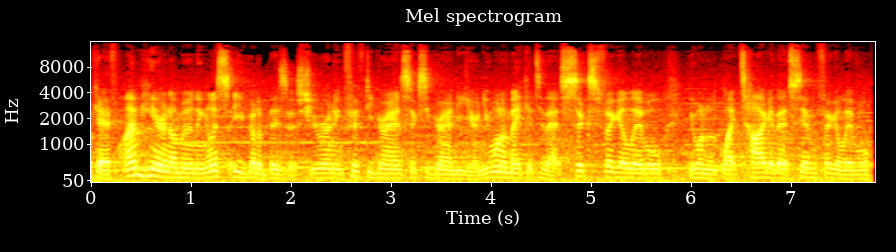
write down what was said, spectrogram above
okay, if I'm here and I'm earning, let's say you've got a business, you're earning 50 grand, 60 grand a year, and you want to make it to that six figure level, you want to like target that seven figure level,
